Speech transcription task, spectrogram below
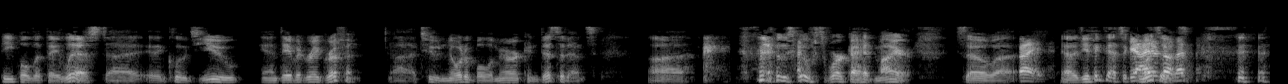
people that they list, uh, it includes you and David Ray Griffin, uh, two notable American dissidents uh, whose, whose, work I admire. So, right. do you think that's a yeah, coincidence? I don't know. That's,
